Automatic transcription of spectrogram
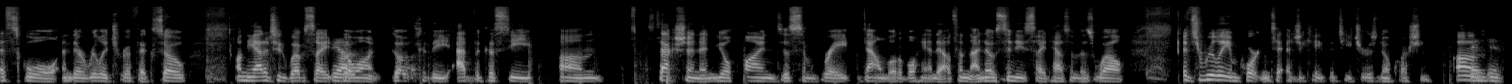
at school, and they're really terrific. So, on the ADDitude website, yeah. go on, go to the advocacy um, section and you'll find just some great downloadable handouts. And I know Cindy's site has them as well. It's really important to educate the teachers, no question. Um, it, is,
